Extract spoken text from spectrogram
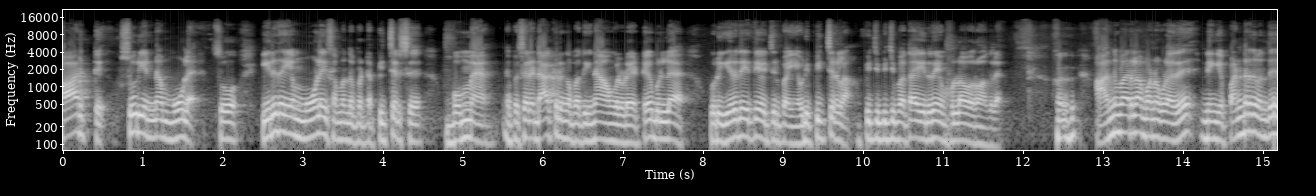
ஹார்ட்டு சூரியன்னா மூளை. ஸோ இருதயம் மூளை சம்மந்தப்பட்ட பிக்சர்ஸு பொம்மை. இப்போ சில டாக்டருங்க பார்த்தீங்கன்னா அவங்களுடைய டேபிளில் ஒரு இருதயத்தையே வச்சுருப்பாங்க. அப்படி பிக்சர்லாம் பிச்சு பிச்சு பார்த்தா இருதயம் ஃபுல்லாக வரும் அதில். அந்த மாதிரிலாம் பண்ணக்கூடாது. நீங்கள் பண்ணுறது வந்து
